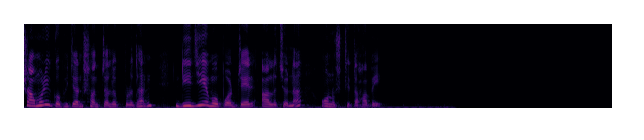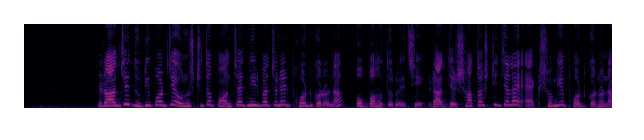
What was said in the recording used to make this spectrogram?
সামরিক অভিযান সঞ্চালক প্রধান, ডিজিএমও পর্যায়ের আলোচনা অনুষ্ঠিত হবে। রাজ্যে দুটি পর্যায়ে অনুষ্ঠিত পঞ্চায়েত নির্বাচনের ভোট গণনা অব্যাহত রয়েছে। রাজ্যের সাতাশটি জেলায় একসঙ্গে ভোট গণনা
